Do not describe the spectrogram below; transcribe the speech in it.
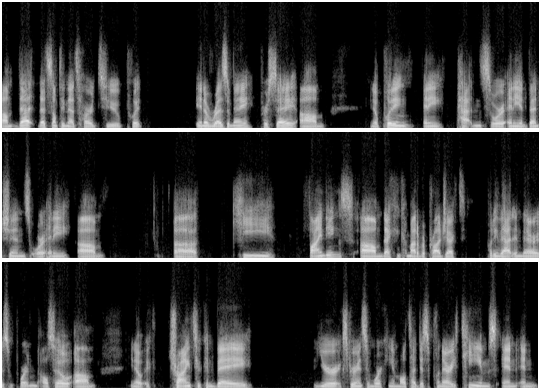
um, that that's something that's hard to put in a resume per se. Um, you know, putting any patents or any inventions or any um, uh, key findings um, that can come out of a project, putting that in there is important. Also, you know, trying to convey your experience in working in multidisciplinary teams and and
